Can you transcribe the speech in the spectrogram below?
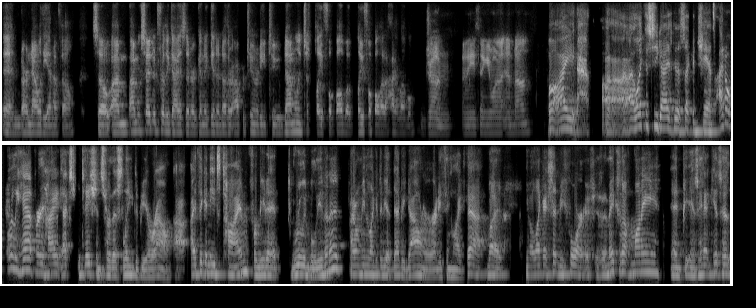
and are now in the NFL. So I'm I'm excited for the guys that are going to get another opportunity to not only just play football but play football at a high level. John, anything you want to end on? Well, I, I I like to see guys get a second chance. I don't really have very high expectations for this league to be around. I, I think it needs time for me to really believe in it. I don't mean like it to be a Debbie Downer or anything like that, but you know, like I said before, if, if it makes enough money and has, has,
